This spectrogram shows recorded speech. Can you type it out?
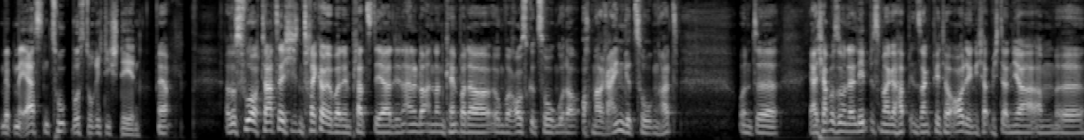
mit dem ersten Zug musst du richtig stehen. ja. Also es fuhr auch tatsächlich ein Trecker über den Platz, der den einen oder anderen Camper da irgendwo rausgezogen oder auch mal reingezogen hat. Und äh, ja, ich habe so ein Erlebnis mal gehabt in St. Peter-Ording. Ich habe mich dann ja am, äh,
